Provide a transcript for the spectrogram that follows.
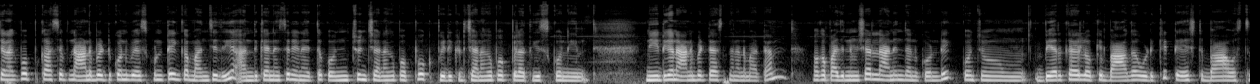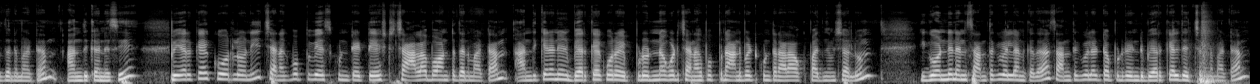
శనగపప్పు కాసేపు నానబెట్టుకొని వేసుకుంటే ఇంకా మంచిది. అందుకనేసి నేనైతే కొంచెం శనగపప్పు ఒక పిడికిడి శనగపప్పు ఇలా తీసుకొని నీట్గా నానబెట్టేస్తున్నాను అనమాట ఒక పది నిమిషాలు నానింది అనుకోండి కొంచెం బీరకాయలోకి బాగా ఉడికి టేస్ట్ బాగా వస్తుంది అనమాట అందుకనేసి బీరకాయ కూరలోని శనగపప్పు వేసుకుంటే టేస్ట్ చాలా బాగుంటుంది అనమాట అందుకనే నేను బీరకాయ కూర ఎప్పుడున్నా కూడా శనగపప్పు నానబెట్టుకుంటాను అలా ఒక పది నిమిషాలు. ఇగోండి నేను సంతకు వెళ్ళాను కదా. సంతకు వెళ్ళేటప్పుడు రెండు బీరకాయలు తెచ్చానమాట అనమాట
